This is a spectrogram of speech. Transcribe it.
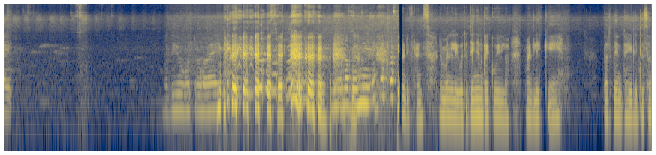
ಹಾಯ್ ಎಲ್ಲ ಬನ್ನಿ ನೋಡಿ ಫ್ರೆಂಡ್ಸ್ ನಮ್ಮನೇಲಿ ಇವತ್ತು ತೆಂಗಿನಕಾಯಿ ಕೊಯ್ಲು ಮಾಡಲಿಕ್ಕೆ ಬರ್ತೆ ಅಂತ ಹೇಳಿದ್ದು. ಸ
